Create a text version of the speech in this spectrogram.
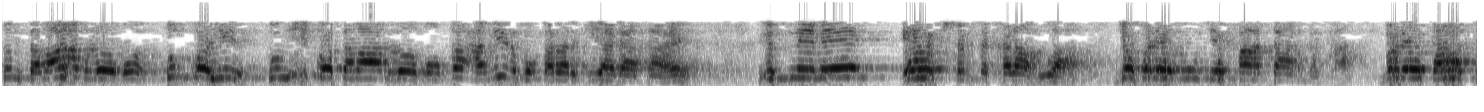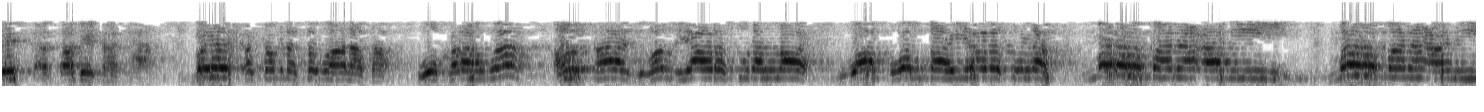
تم تمام لوگ ہو تم کو ہی، تم ہی کو تمام لوگوں کا امیر مقرر کیا جاتا ہے۔ اتنے میں ایک شخص کھڑا ہوا، جو بڑے اونچے خاندان کا تھا، بڑے باپ کا بیٹا تھا، بڑے قسم نسب والا تھا، وہ کھڑا ہوا، اور یا رسول اللہ واہ یا رسول اللہ مرا مانا آنی مرا مانا آنی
